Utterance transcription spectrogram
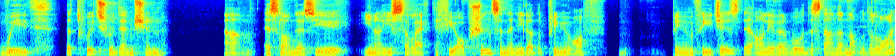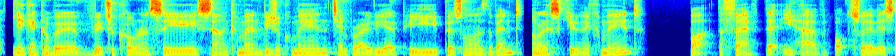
with the Twitch redemption um, as long as you you know you select a few options and then you got the premium off premium features they're only available with the standard not with the light. They can convert virtual currency sound command visual command temporary vip personalized event or executing a command. But the fact that you have a bot service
